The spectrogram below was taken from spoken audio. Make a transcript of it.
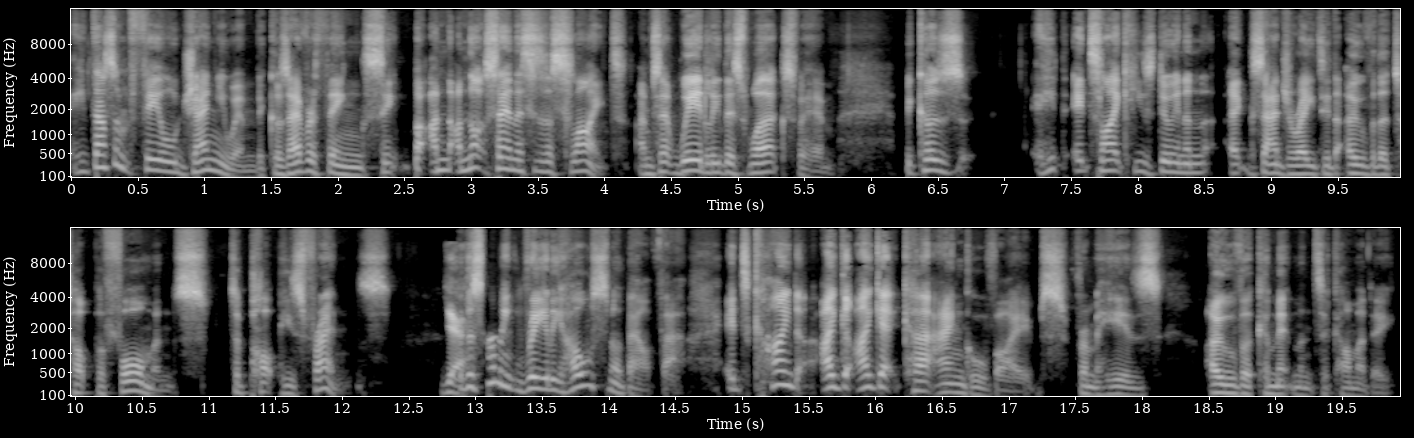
he doesn't feel genuine because everything se- but I'm I'm not saying this is a slight. I'm saying weirdly this works for him because he, it's like he's doing an exaggerated over the top performance to pop his friends. But Yeah. There's something really wholesome about that. It's kind of I get Kurt Angle vibes from his over commitment to comedy.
